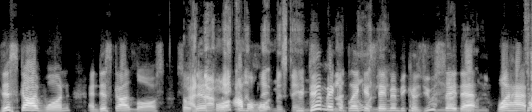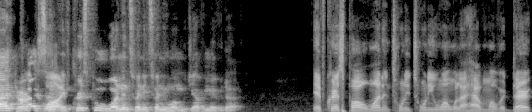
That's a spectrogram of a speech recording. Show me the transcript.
this guy won and this guy lost. So I'm therefore, I'm a whole. You did make a blanket statement it. because you I'm say that what happened. Ty, Tyson, won. If Chris Paul won in 2021, would you have him over Dirk? If Chris Paul won in 2021, will I have him over Dirk?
